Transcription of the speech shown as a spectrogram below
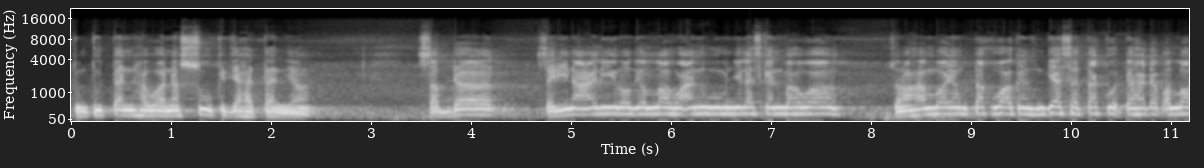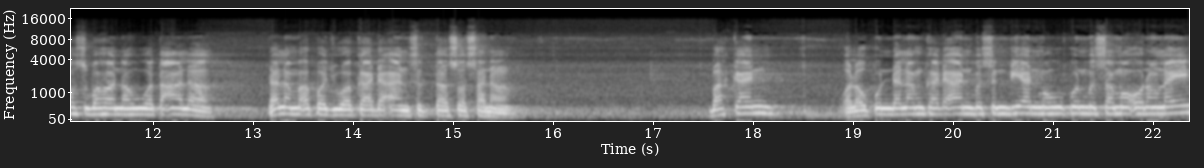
tuntutan hawa nafsu kejahatannya. Sabda Sayyidina Ali radhiyallahu anhu menjelaskan bahawa seorang hamba yang bertakwa akan sentiasa takut terhadap Allah Subhanahu wa taala dalam apa jua keadaan serta suasana. Bahkan walaupun dalam keadaan bersendirian maupun bersama orang lain,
